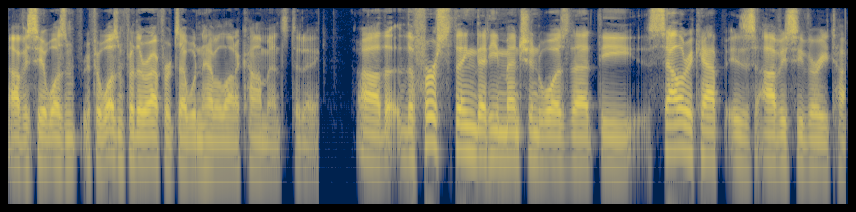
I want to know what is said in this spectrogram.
obviously, it wasn't if it wasn't for their efforts, I wouldn't have a lot of comments today. Uh, the the first thing that he mentioned was that the salary cap is obviously very tight.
